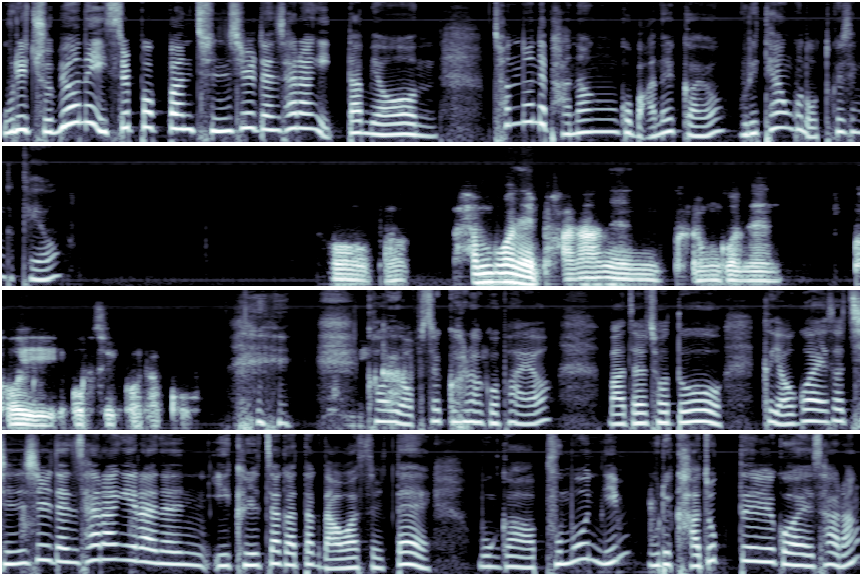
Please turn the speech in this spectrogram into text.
우리 주변에 있을 법한 진실된 사랑이 있다면 첫눈에 반한 거 많을까요? 우리 태양군 어떻게 생각해요? 어, 막, 한 번에 반하는 그런 거는 거의 없을 거라고. 거의 봅니다. 없을 거라고 봐요. 맞아요. 저도 그 영화에서 진실된 사랑이라는 이 글자가 딱 나왔을 때 뭔가 부모님, 우리 가족들과의 사랑?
